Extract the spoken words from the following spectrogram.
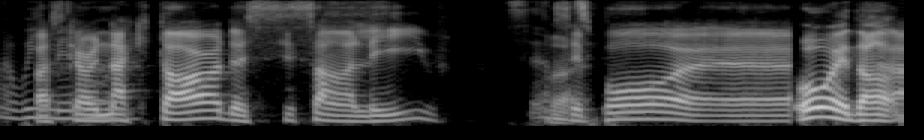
Ben oui, parce qu'un là, acteur de 600 livres, c'est pas. euh, Oh, et dans, dans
